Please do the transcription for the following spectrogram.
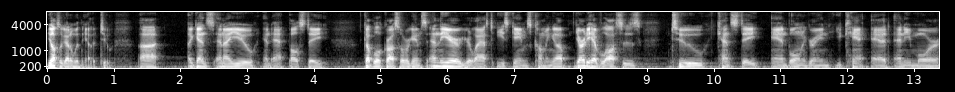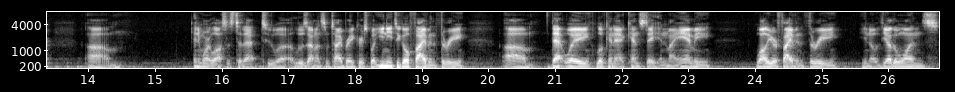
You also got to win the other two uh, against NIU and at Ball State. A couple of crossover games to end the year. Your last East game is coming up. You already have losses to Kent State and Bowling Green. You can't add any more. Um, any more losses to that to uh, lose out on some tiebreakers, but you need to go five and three um, that way, looking at Kent State and Miami, while you're five and three, you know the other ones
